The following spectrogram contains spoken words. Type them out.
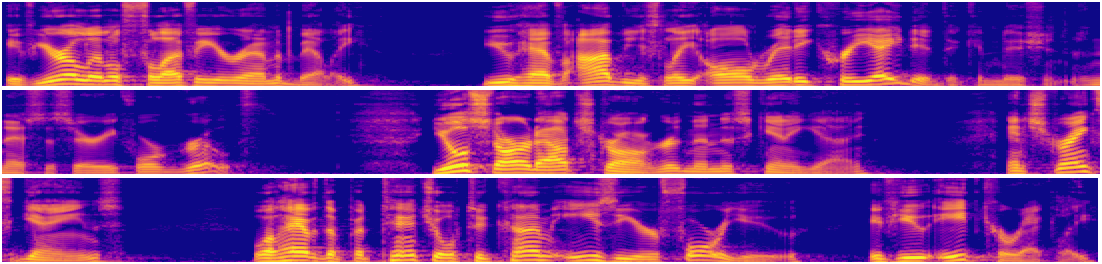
if you're a little fluffy around the belly, you have obviously already created the conditions necessary for growth. You'll start out stronger than the skinny guy, and strength gains will have the potential to come easier for you if you eat correctly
